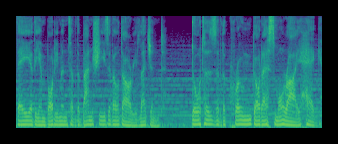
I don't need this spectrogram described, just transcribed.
They are the embodiment of the Banshees of Aeldari legend, daughters of the crone goddess Morai Heg,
